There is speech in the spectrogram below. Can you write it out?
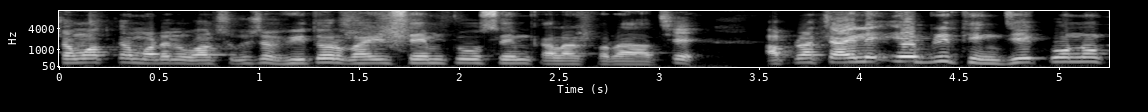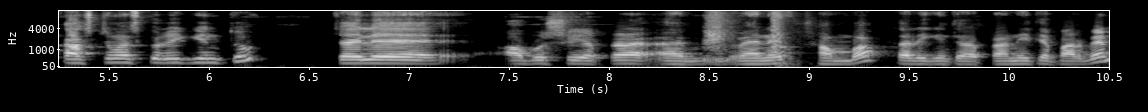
চমৎকার মডেল ওয়াল শোকেসের ভিতর ভাই সেম টু সেম কালার করা আছে। আপনারা চাইলে এভরিথিং যে কোনো কাস্টমাইজ করে কিন্তু চাইলে অবশ্যই আপনারা ম্যানেজ সম্ভব তাহলে কিন্তু আপনারা নিতে পারবেন।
